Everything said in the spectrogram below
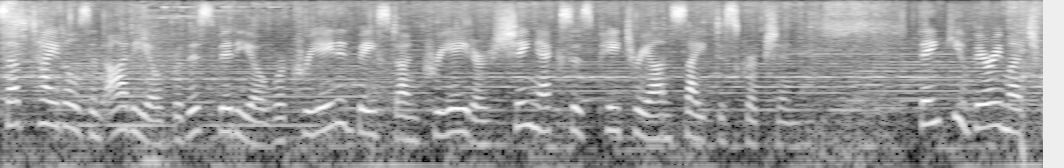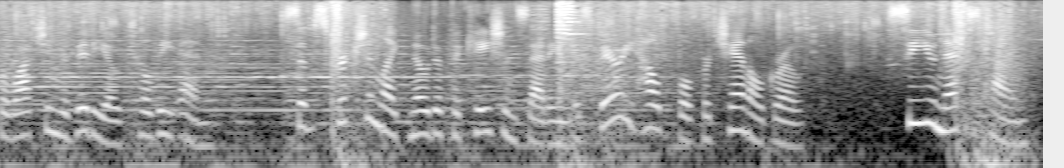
Subtitles and audio for this video were created based on creator Shing X's Patreon site description. Thank you very much for watching the video till the end. Subscription-like notification setting is very helpful for channel growth. See you next time.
